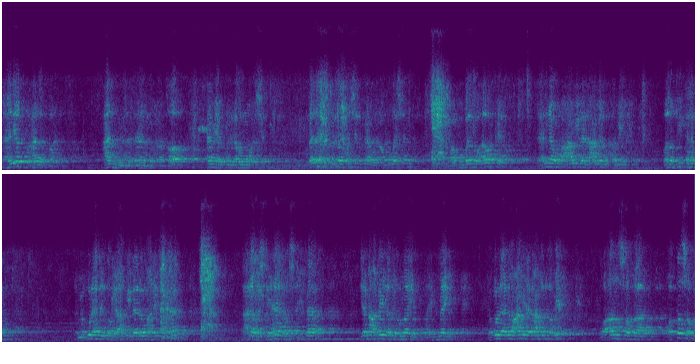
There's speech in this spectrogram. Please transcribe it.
فهل يدخل هذا القول عنه المنام والعقاب أم يكون لومه أشد؟ بل يكون لومه أشد فعلا والعقوبة أشد عقوبته أوكل لأنه عامل العمل القبيح ولو في تهكم لما يقول هذه طبيعتي لا لوم عليه سبحانه على واستهانة واستحباب جمع بين ظلمين وإثمين يقول لأنه عمل العمل القبيح وأنصف واتصف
